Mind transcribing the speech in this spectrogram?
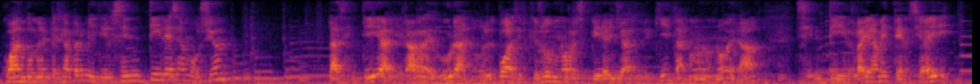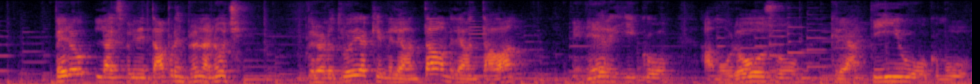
Cuando me empecé a permitir sentir esa emoción, la sentía y era re dura, no les a decir que eso uno respira y ya se le quita, no, no, no, era sentirla y era meterse ahí. Pero la experimentaba, por ejemplo, en la noche. Pero el otro día que me levantaba, me levantaba enérgico, amoroso, creativo, como,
